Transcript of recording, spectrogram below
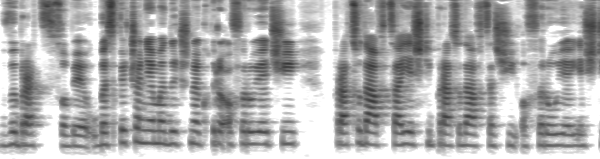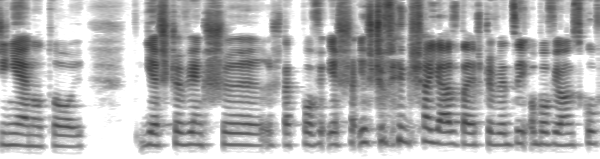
wybrać sobie ubezpieczenie medyczne, które oferuje Ci pracodawca, jeśli pracodawca Ci oferuje, jeśli nie, no to jeszcze większy, że tak powiem, jeszcze, jeszcze większa jazda, jeszcze więcej obowiązków,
